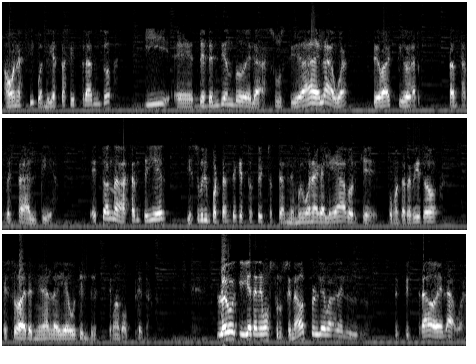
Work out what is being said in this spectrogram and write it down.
aún así cuando ya está filtrando y eh, dependiendo de la suciedad del agua se va a activar tantas veces al día. Esto anda bastante bien y es súper importante que estos filtros sean de muy buena calidad porque, como te repito, eso va a determinar la vida útil del sistema completo. Luego que ya tenemos solucionado el problema del, filtrado del agua,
